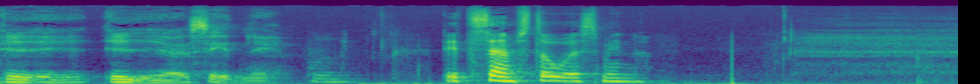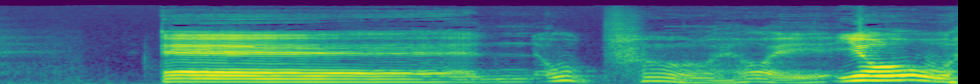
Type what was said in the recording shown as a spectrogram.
i, i Sydney. Mm. Ditt sämsta OS-minne? Eh, oh, oj. Jo,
